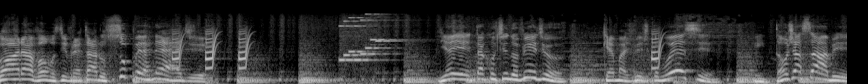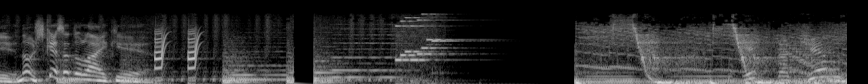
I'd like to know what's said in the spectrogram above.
Agora vamos enfrentar o Super Nerd! E aí, tá curtindo o vídeo? Quer mais vídeos como esse? Então já sabe, não esqueça do like! It's the gym's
